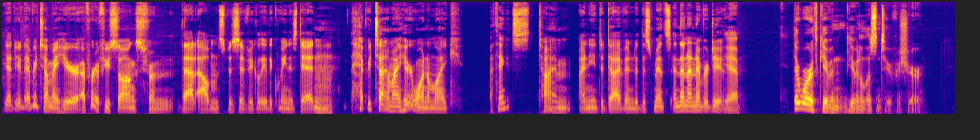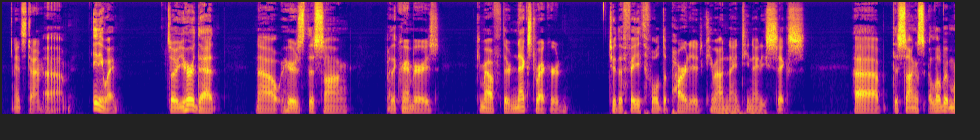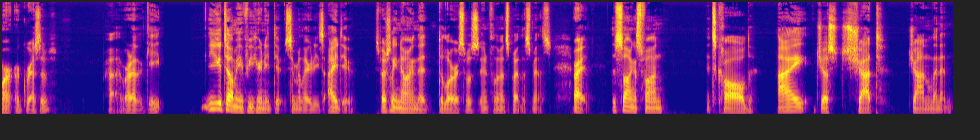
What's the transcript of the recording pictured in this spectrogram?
Yeah, dude. Every time I hear, I've heard a few songs from that album specifically, "The Queen Is Dead." Mhm. Every time I hear one, I'm like, I think it's time I need to dive into the Smiths, and then I never do. Yeah, they're worth giving giving a listen to for sure. It's time. Um, anyway, so you heard that. Now here's this song by the Cranberries. Came out their next record, "To the Faithful Departed." Came out in 1996. Uh, this song is a little bit more aggressive uh, right out of the gate. You can tell me if you hear any th- similarities. I do, especially knowing that Dolores was influenced by the Smiths. All right, this song is fun. It's called "I Just Shot John Lennon."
